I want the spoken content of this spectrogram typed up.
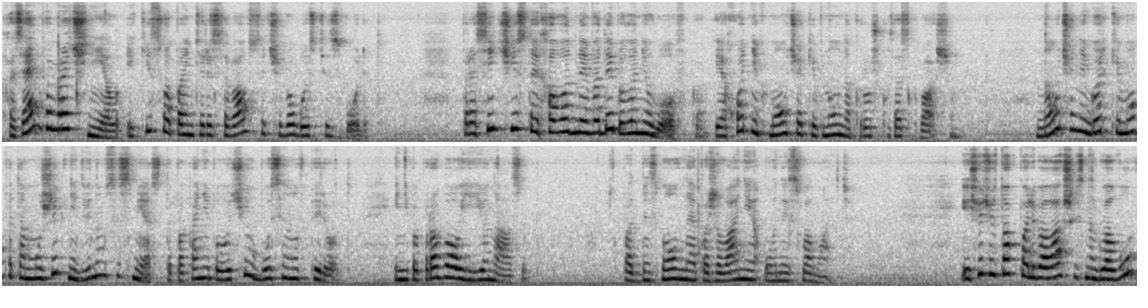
Хозяин помрачнел и кисло поинтересовался, чего гость изволит. Просить чистой холодной воды было неловко, и охотник молча кивнул на кружку со сквашем. Наученный горьким опытом мужик не двинулся с места, пока не получил бусину вперед и не попробовал ее на зуб. Под безмолвное пожелание он и сломать. Еще чуток полюбовавшись на главу,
